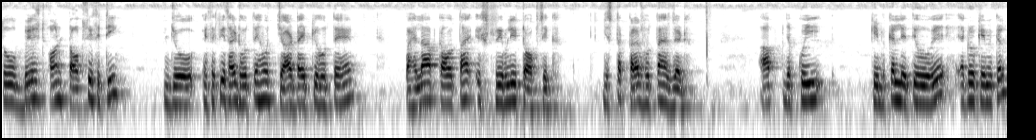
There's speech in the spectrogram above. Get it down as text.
तो बेस्ड ऑन टॉक्सिसिटी जो इंसेक्टिसाइड होते हैं, वो चार टाइप के होते हैं। पहला आपका होता है एक्सट्रीमली टॉक्सिक जिसका कलर होता है रेड आप जब कोई केमिकल लेते होगे एग्रोकेमिकल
